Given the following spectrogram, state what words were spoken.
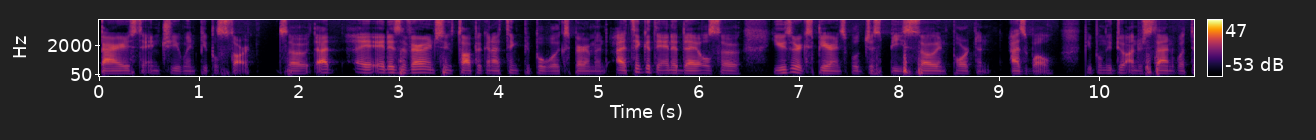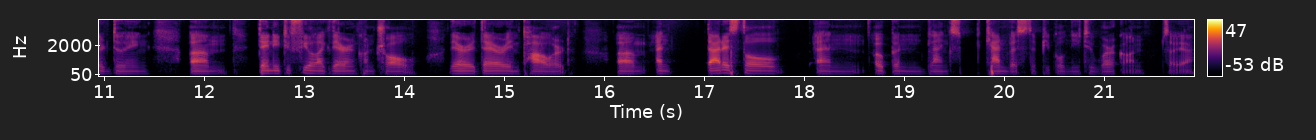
barriers to entry when people start. So that it is a very interesting topic, and I think people will experiment. I think at the end of the day, also user experience will just be so important as well. People need to understand what they're doing. Um, they need to feel like they're in control. They're they're empowered, um, and that is still an open blank canvas that people need to work on. So yeah.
